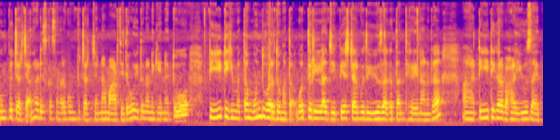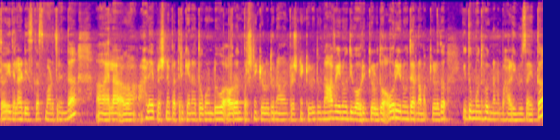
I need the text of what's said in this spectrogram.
ಗುಂಪು ಚರ್ಚೆ, ಅಂದರೆ ಡಿಸ್ಕಸ್ ಅಂದರೆ ಗುಂಪು ಚರ್ಚೆಯನ್ನು ಮಾಡ್ತಿದ್ದೆವು. ಇದು ನನಗೇನಾಯಿತು, ಟಿ ಇ ಟಿಗೆ ಮತ್ತು ಮುಂದುವರೆದು ಮತ್ತು, ಗೊತ್ತಿರಲಿಲ್ಲ ಜಿ ಪಿ ಎಸ್ ಟಿಯಾರ್ಗೂ ಇದು ಯೂಸ್ ಆಗುತ್ತೆ ಅಂತ ಹೇಳಿ ನನಗೆ. ಟಿ ಇ ಟಿಗಾರ ಬಹಳ ಯೂಸ್ ಆಯಿತು. ಇದೆಲ್ಲ ಡಿಸ್ಕಸ್ ಮಾಡೋದ್ರಿಂದ ಎಲ್ಲ ಹಳೆ ಪ್ರಶ್ನೆ ಪತ್ರಿಕೆನ ತೊಗೊಂಡು, ಅವರೊಂದು ಪ್ರಶ್ನೆ ಕೇಳೋದು, ನಾವೊಂದು ಪ್ರಶ್ನೆ ಕೇಳೋದು, ನಾವೇನು ಓದಿವಿ ಅವ್ರಿಗೆ ಕೇಳೋದು, ಅವ್ರು ಏನು ಓದ್ಯಾರ ನಮಗೆ ಕೇಳೋದು, ಇದು ಮುಂದೆ ಹೋಗಿ ನನಗೆ ಭಾಳ ಯೂಸ್ ಆಯಿತು.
